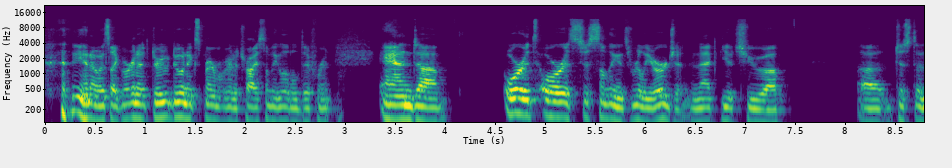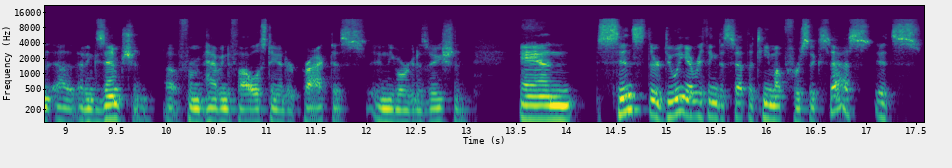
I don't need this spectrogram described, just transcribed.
you know, it's like we're going to do, an experiment. We're going to try something a little different, and uh, or it's or it's just something that's really urgent, and that gets you uh, uh, just an, an exemption uh, from having to follow standard practice in the organization. And since they're doing everything to set the team up for success, it's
